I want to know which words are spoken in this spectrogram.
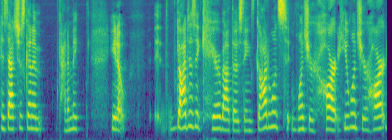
is that's just going to kind of make you know God doesn't care about those things. God wants wants your heart. He wants your heart.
